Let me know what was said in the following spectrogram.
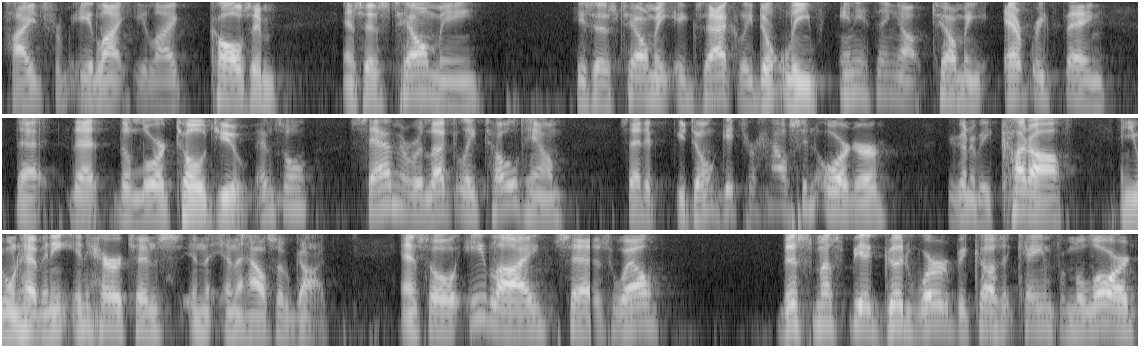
hides from Eli. Eli calls him and says, Tell me, he says, Tell me exactly, don't leave anything out. Tell me everything that, that the Lord told you. And so Samuel reluctantly told him, said, If you don't get your house in order, you're going to be cut off and you won't have any inheritance in the, in the house of God. And so Eli says, Well, this must be a good word because it came from the Lord.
